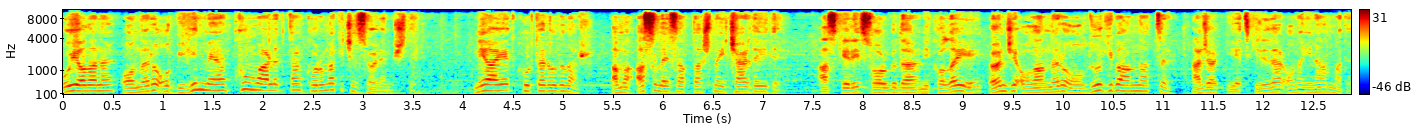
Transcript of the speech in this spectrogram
Bu yalanı onları o bilinmeyen kum varlıktan korumak için söylemişti. Nihayet kurtarıldılar. Ama asıl hesaplaşma içerideydi. Askeri sorguda Nikolai önce olanları olduğu gibi anlattı. Ancak yetkililer ona inanmadı.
